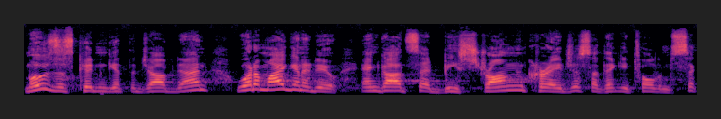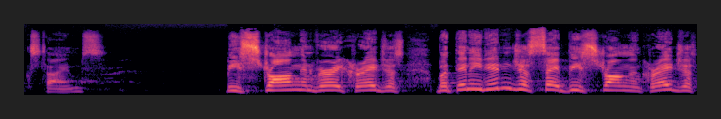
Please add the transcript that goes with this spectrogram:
Moses couldn't get the job done. What am I going to do? And God said, Be strong and courageous. I think he told him six times. Be strong and very courageous. But then he didn't just say, Be strong and courageous.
